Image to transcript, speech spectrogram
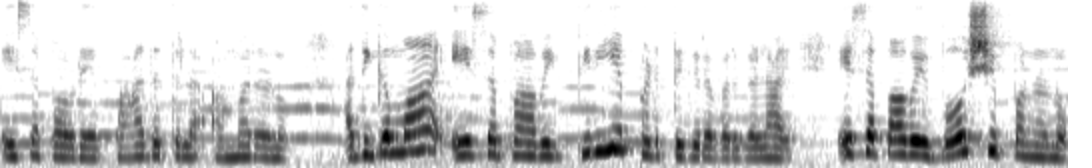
ஏசப்பாவுடைய பாதத்தில் அமரணும். அதிகமாக ஏசப்பாவை பிரியப்படுத்துகிறவர்களாய் ஏசப்பாவை வர்ஷிப் பண்ணணும்.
